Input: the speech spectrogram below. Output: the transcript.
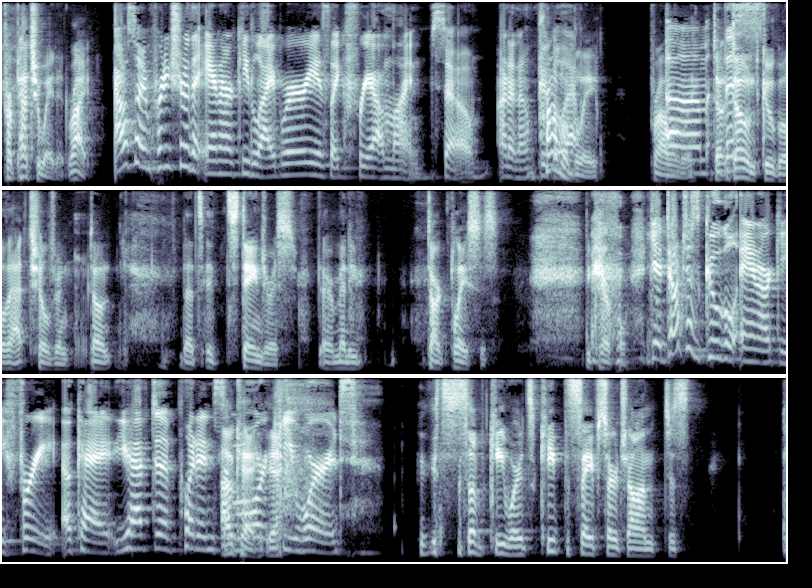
Perpetuated, right. Also, I'm pretty sure the anarchy library is like free online. So I don't know. Google that. Probably. Probably. Um, don't, this- don't Google that, children. Don't. That's it's dangerous. There are many dark places. Be careful. Yeah, don't just Google anarchy free. Okay, you have to put in some Okay, more yeah. keywords. Some keywords. Keep the safe search on. Just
